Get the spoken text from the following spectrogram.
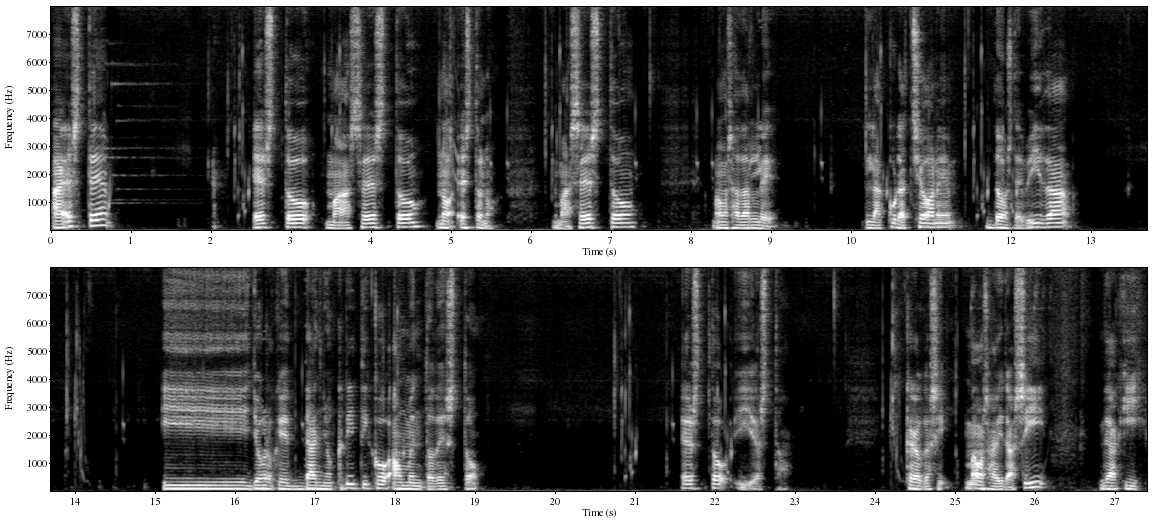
a este. Esto, más esto. No, esto no. Más esto. Vamos a darle la curachone. Dos de vida. Y yo creo que daño crítico, aumento de esto. Esto y esto. Creo que sí. Vamos a ir así. De aquí.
